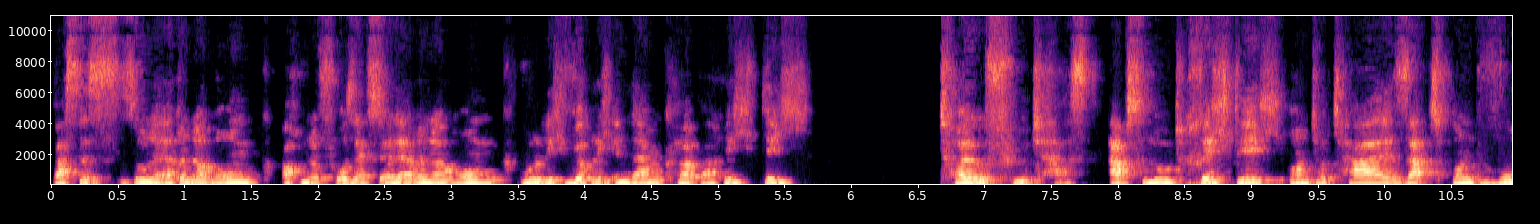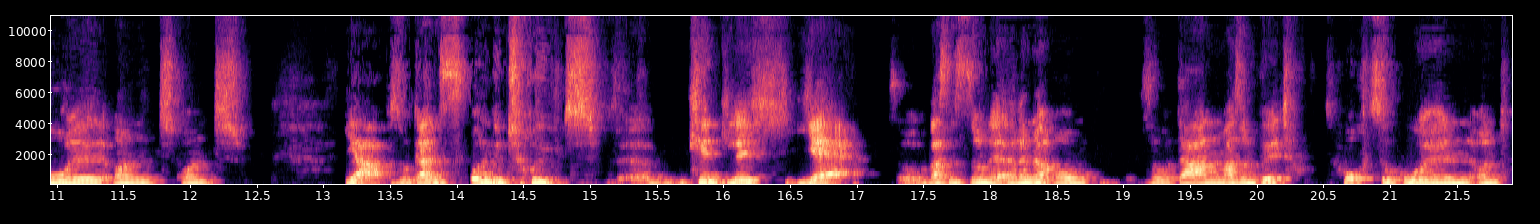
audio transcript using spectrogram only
was ist so eine Erinnerung, auch eine vorsexuelle Erinnerung, wo du dich wirklich in deinem Körper richtig toll gefühlt hast. Absolut richtig und total satt und wohl und, und ja, so ganz ungetrübt, äh, kindlich, yeah. So, was ist so eine Erinnerung, so da mal so ein Bild hochzuholen und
